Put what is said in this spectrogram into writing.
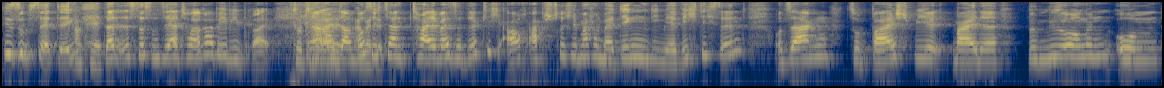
diesem Setting, okay. dann ist das ein sehr teurer Babybrei. Total. Ja, und da muss ich dann teilweise wirklich auch Abstriche machen bei Dingen, die mir wichtig sind und sagen, zum Beispiel meine Bemühungen um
